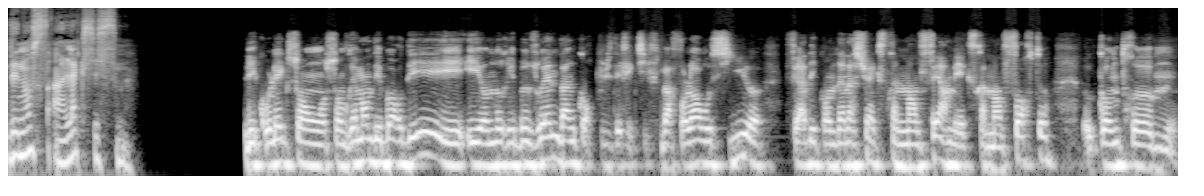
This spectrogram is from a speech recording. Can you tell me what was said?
dénonce un laxisme les collègues sont, vraiment débordés et, on aurait besoin d'encore plus d'effectifs. Il va falloir aussi euh, faire des condamnations extrêmement fermes et extrêmement fortes euh, contre, euh,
